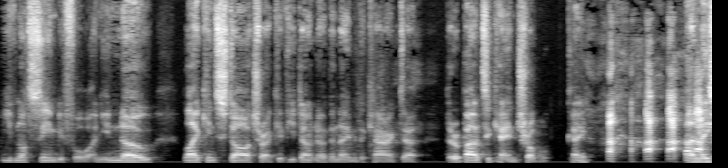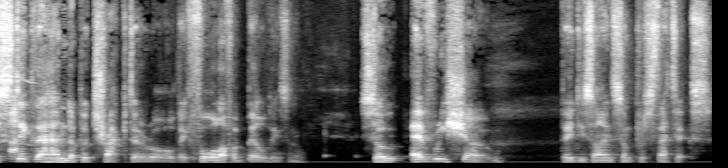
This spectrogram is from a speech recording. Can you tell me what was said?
you've not seen before, and you know like in Star Trek, if you don't know the name of the character, they're about to get in trouble, okay? and they stick their hand up a tractor or they fall off a building. So every show, they design some prosthetics,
